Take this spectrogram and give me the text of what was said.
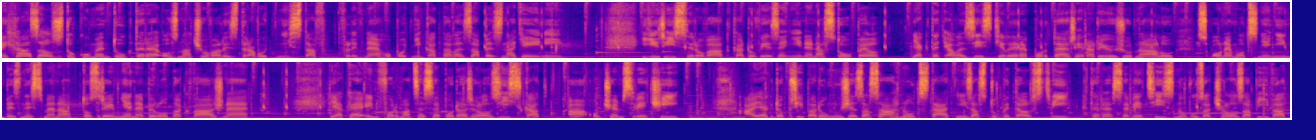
vycházel z dokumentů, které označovaly zdravotní stav vlivného podnikatele za beznadějný. Jiří Sirovátka do vězení nenastoupil. Jak teď ale zjistili reportéři radiožurnálu, s onemocněním biznismena to zřejmě nebylo tak vážné. Jaké informace se podařilo získat a o čem svědčí? A jak do případu může zasáhnout státní zastupitelství, které se věcí znovu začalo zabývat?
